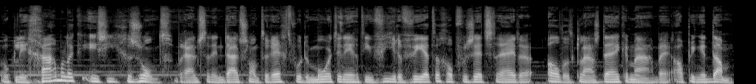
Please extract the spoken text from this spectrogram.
Ook lichamelijk is hij gezond. Bruins staat in Duitsland terecht voor de moord in 1944 op verzetstrijder Aldert Klaas Dijkema bij Appingedam.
